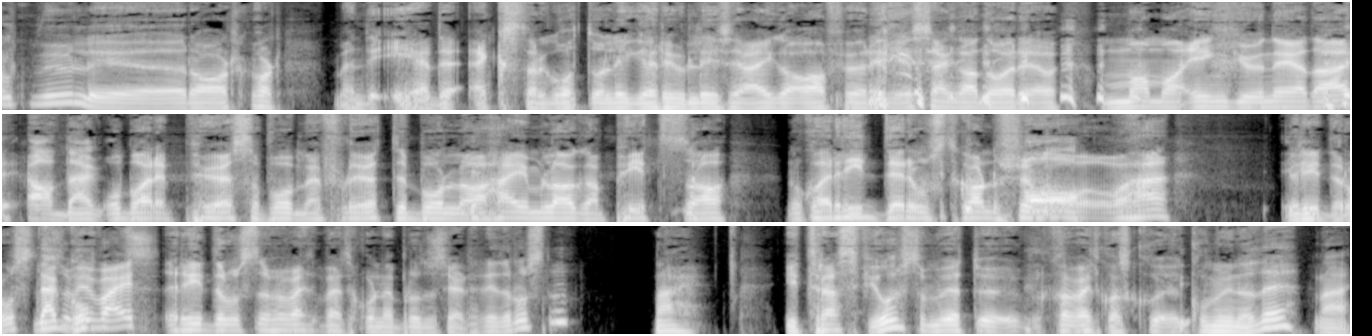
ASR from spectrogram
alt mulig rart. Klart. Men det er det ekstra godt å ligge og rulle i sin egen avføring i senga når eh, mamma Ingunn er der, Ja, er og bare pøser på med fløteboller, heimlaga pizza, noe ridderost kanskje. Og, hæ? Ridderosten, er som vi veit. Ridderosten, vet, vet du hvor den er produsert? Ridderosten? Nei. I Tresfjord, som vet du Vet hva kommune det er? Nei.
